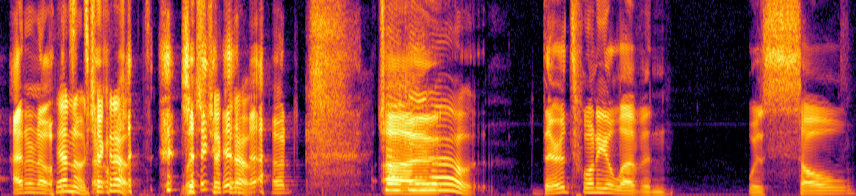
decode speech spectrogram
I don't know. Yeah, no, check it out. Let's check it out. out. Check Uh, it out. Their 2011 was so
